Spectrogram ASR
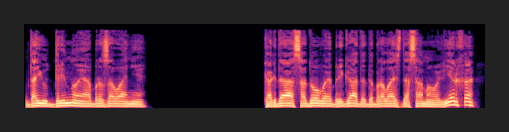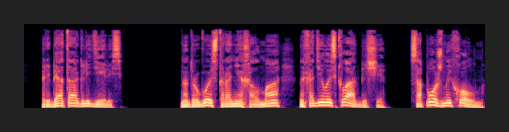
дают дрянное образование. Когда садовая бригада добралась до самого верха, ребята огляделись. На другой стороне холма находилось кладбище, сапожный холм.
